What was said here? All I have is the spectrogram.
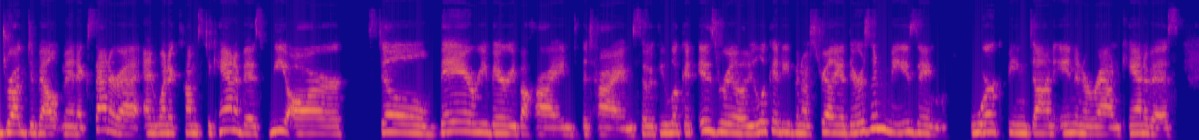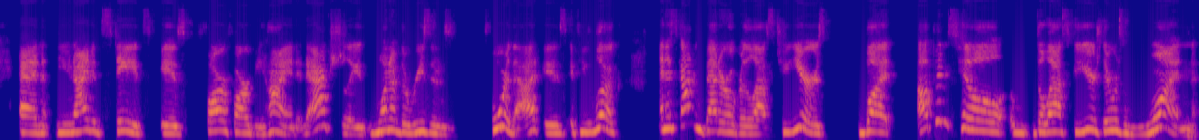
drug development, et cetera. And when it comes to cannabis, we are still very very behind the times. So if you look at Israel, you look at even Australia, there's amazing work being done in and around cannabis. And the United States is far, far behind. And actually, one of the reasons for that is if you look, and it's gotten better over the last two years. But up until the last few years, there was one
